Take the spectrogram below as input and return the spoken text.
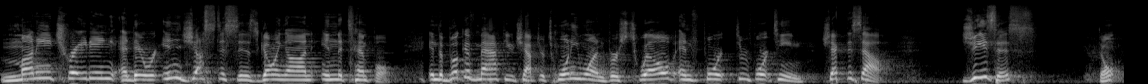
money trading and there were injustices going on in the temple. In the book of Matthew, chapter 21, verse 12 and 4 through 14, check this out. Jesus don't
